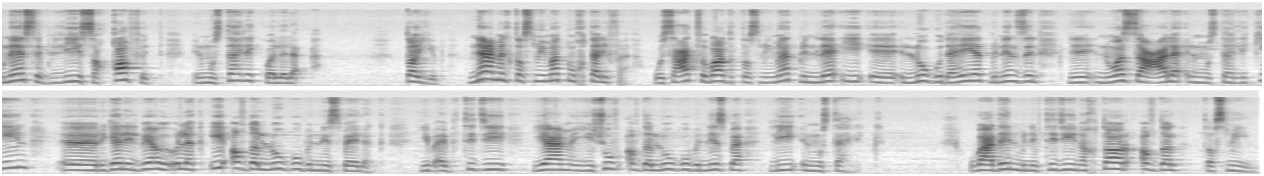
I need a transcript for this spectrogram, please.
مناسب لثقافة المستهلك ولا لأ. طيب نعمل تصميمات مختلفة وساعات في بعض التصميمات بنلاقي آه، اللوجو دهيت بننزل نوزع على المستهلكين آه، رجال البيع ويقولك إيه أفضل لوجو بالنسبة لك. يبقى يبتدي يعمل يشوف أفضل لوجو بالنسبة للمستهلك. وبعدين بنبتدي نختار أفضل تصميم.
